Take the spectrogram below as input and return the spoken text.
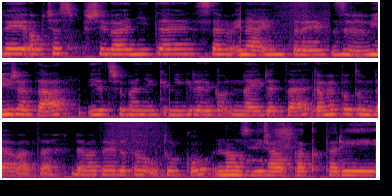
Vy občas přivádíte sem i na intry zvířata, je třeba někde jako najdete, kam je potom dáváte? Dáváte je do toho útulku? No, zvířátka, které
